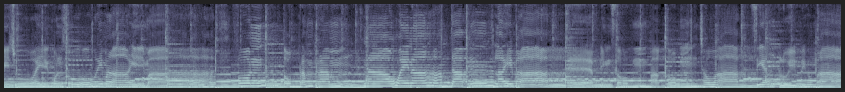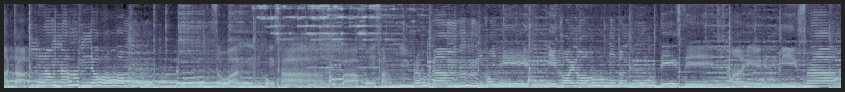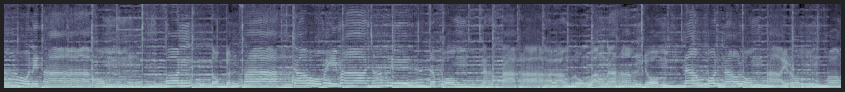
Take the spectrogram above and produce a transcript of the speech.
ไม่ช่วยคนสวยไม่มา ฝนตกพรำพรำหนาวไว้น้ำจากเนื้อไหลบ่าแอบยิงศพผักตบชวา เสียงกลุยปลิวมาจากลำน้ำยม สวรรค์คงสาบบาปคงซ้ำเพราะกร นถึงตีสี่ไม่เห็นมีสาวในตาคม ฝนตกจนซาเจ้าไม่มาจำเหลือจะฟม น้ำตาข้าหลังลงวังน้ำยมหนาวฝนหนาวลมตายร่มท้อง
